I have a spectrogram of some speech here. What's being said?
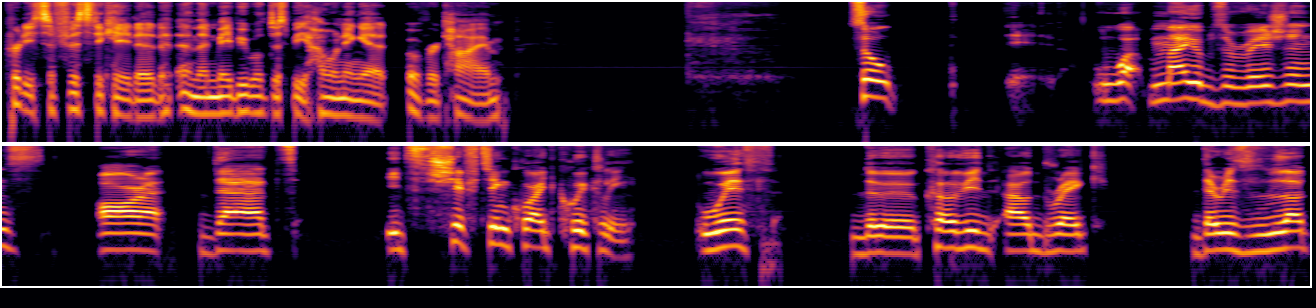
pretty sophisticated? And then maybe we'll just be honing it over time? So, eh, what my observations are that it's shifting quite quickly with the COVID outbreak, there is a lot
